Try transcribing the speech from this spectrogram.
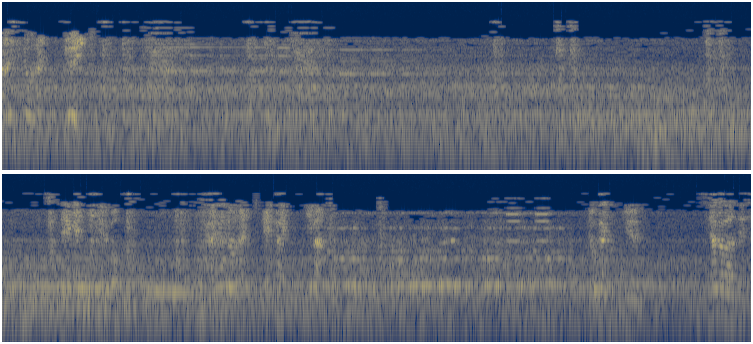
男子兄弟10位。制限25。男子兄弟警戒2番。上解特急。品川停車。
